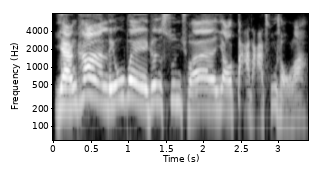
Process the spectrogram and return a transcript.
眼看刘备跟孙权要大打出手了，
